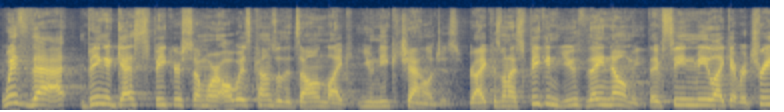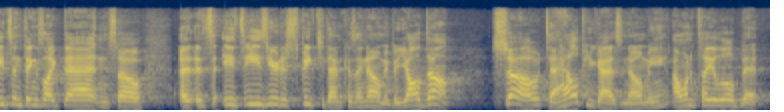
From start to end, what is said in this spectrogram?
with that, being a guest speaker somewhere always comes with its own like unique challenges, right? Because when I speak in youth, they know me. They've seen me like at retreats and things like that. And so uh, it's, it's easier to speak to them because they know me, but y'all don't. So to help you guys know me, I want to tell you a little bit.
